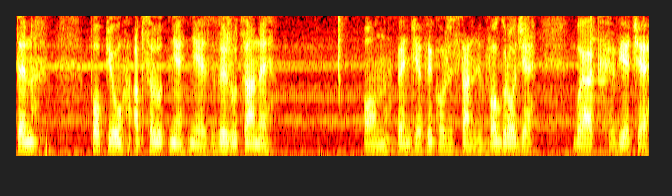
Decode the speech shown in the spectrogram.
Ten popiół absolutnie nie jest wyrzucany. On będzie wykorzystany w ogrodzie, bo jak wiecie,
